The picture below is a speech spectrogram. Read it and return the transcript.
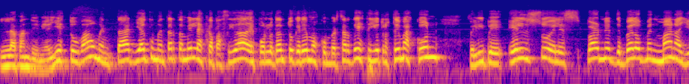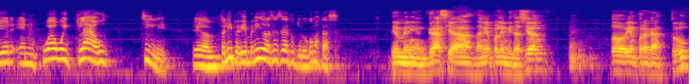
la pandemia. Y esto va a aumentar y que aumentar también las capacidades. Por lo tanto, queremos conversar de este y otros temas con Felipe Elso, el es Partner Development Manager en Huawei Cloud Chile. Eh, Felipe, bienvenido a la Ciencia del Futuro. ¿Cómo estás? Bienvenido. Gracias, Daniel, por la invitación. Todo bien por acá. ¿Tú?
